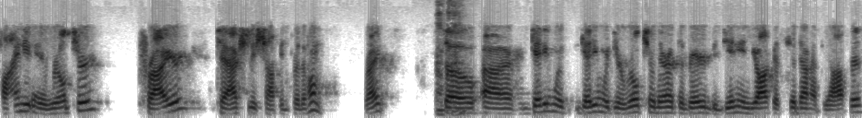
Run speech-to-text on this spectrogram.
finding a realtor prior to actually shopping for the home, right? Okay. So uh, getting with getting with your realtor there at the very beginning, y'all could sit down at the office,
